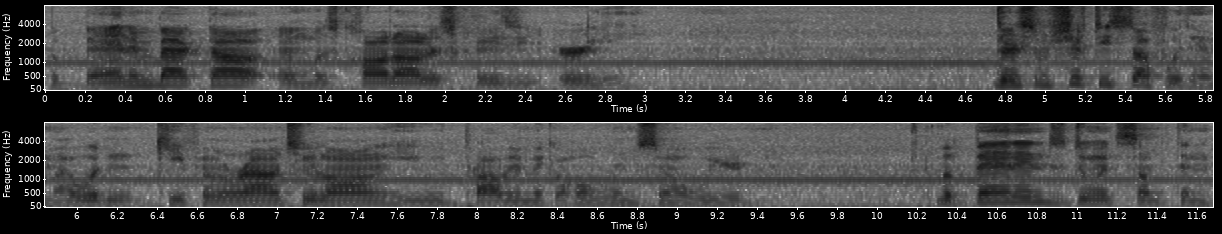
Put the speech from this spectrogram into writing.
but Bannon backed out and was called out as crazy early. There's some shifty stuff with him. I wouldn't keep him around too long. He would probably make a whole room smell weird. But Bannon's doing something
